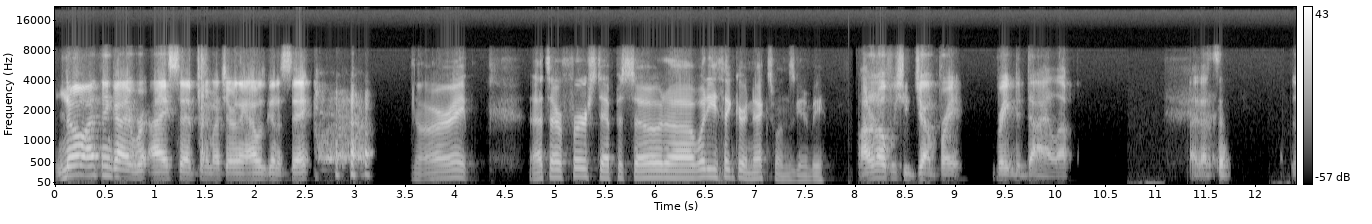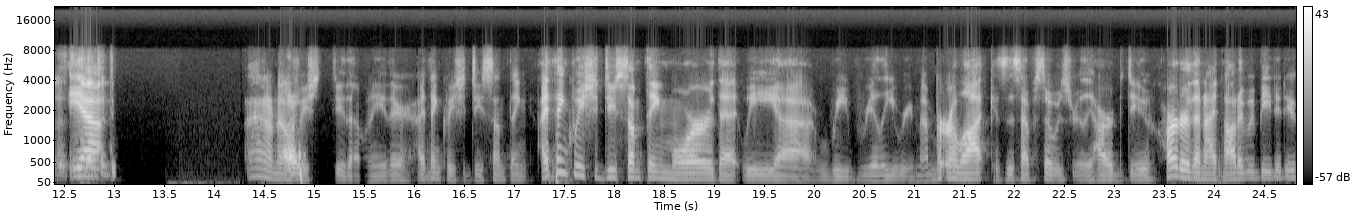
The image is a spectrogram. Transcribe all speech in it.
No, I think I, re- I said pretty much everything I was gonna say. All right, that's our first episode. Uh, what do you think our next one's gonna be? I don't know if we should jump right right into dial up. that's a that's, Yeah. That's a, I don't know I- if we should do that one either. I think we should do something. I think we should do something more that we uh, we really remember a lot because this episode was really hard to do, harder than I thought it would be to do.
